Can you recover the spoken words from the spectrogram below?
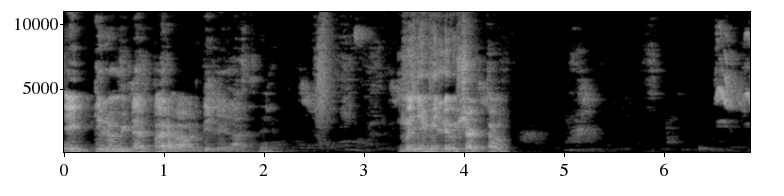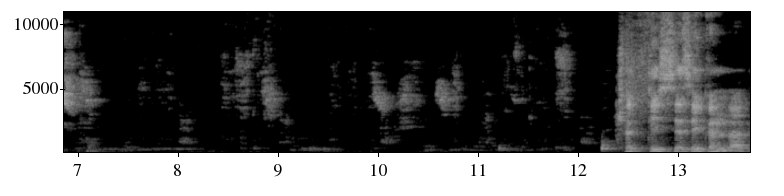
एक किलोमीटर पर आवर दिलेला असेल म्हणजे मी लिहू शकतो. छत्तीसशे सेकंदात.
